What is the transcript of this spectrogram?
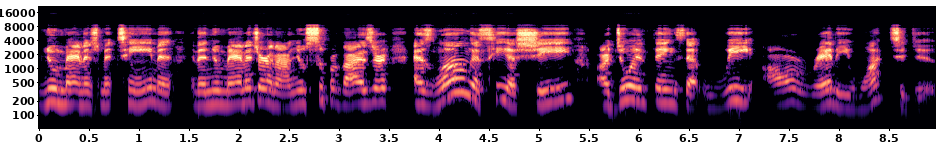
new management team and, and the new manager and our new supervisor, as long as he or she are doing things that we already want to do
